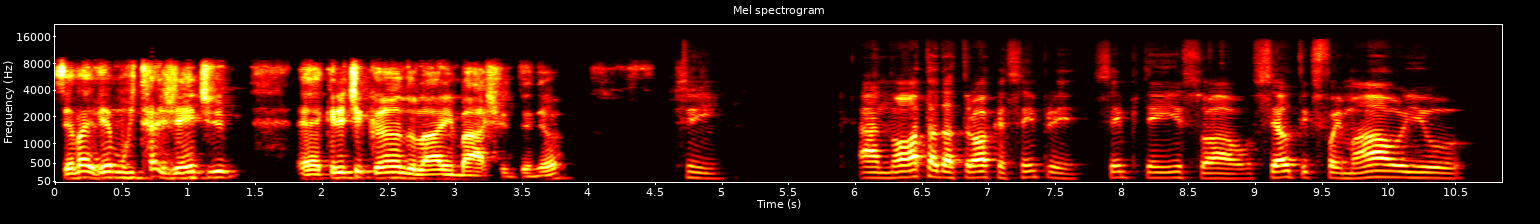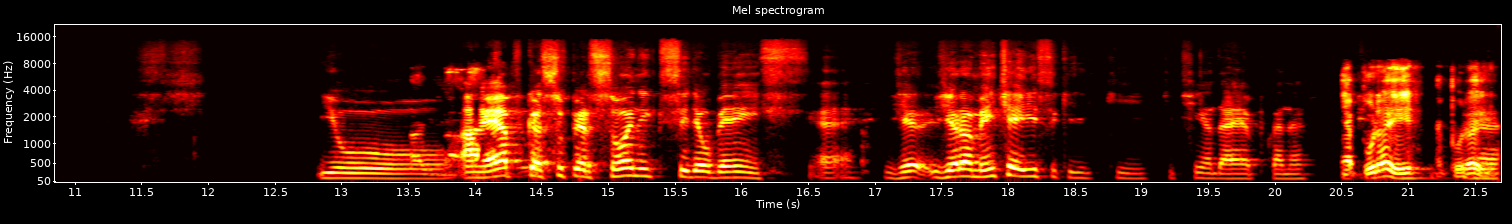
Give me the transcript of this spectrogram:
você vai ver muita gente é, criticando lá embaixo, entendeu? Sim a nota da troca sempre, sempre tem isso. Ah, o Celtics foi mal e o. E o, a época Supersonic se deu bem. É, geralmente é isso que, que, que, tinha da época, né? É por aí, é por aí. É.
